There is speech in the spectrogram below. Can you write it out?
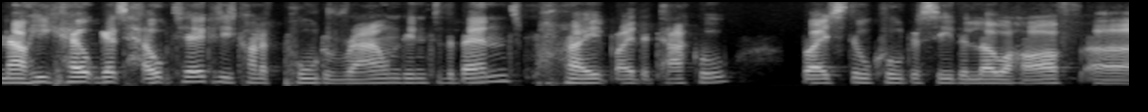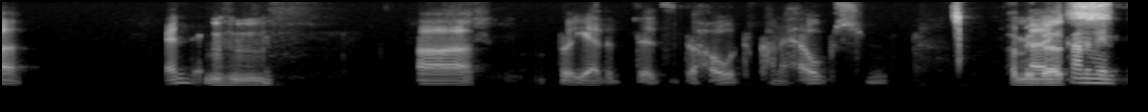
now he help gets helped here because he's kind of pulled around into the bend by by the tackle, but it's still cool to see the lower half uh bending. hmm Uh, but yeah, the the, the hold kind of helps. I mean, Uh, that's kind of in,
